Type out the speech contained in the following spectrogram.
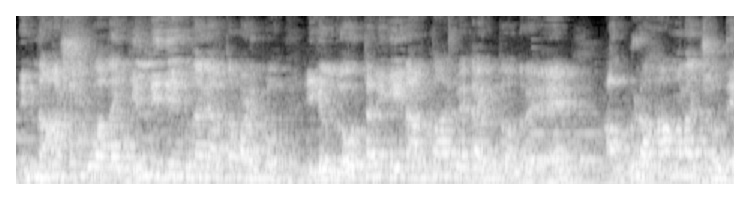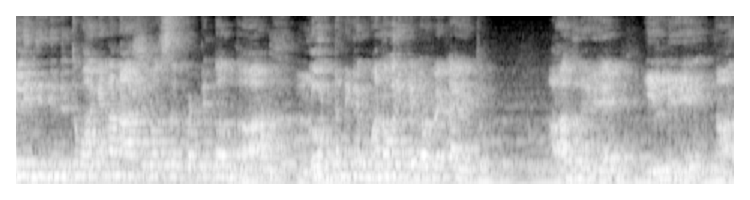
ನಿನ್ನ ಆಶೀರ್ವಾದ ಎಲ್ಲಿದೆ ಎಂಬುದಾಗಿ ಅರ್ಥ ಮಾಡಿಕೋ. ಈಗ ಲೋಟನಿಗೆ ಏನು ಅರ್ಥ ಆಗ್ಬೇಕಾಗಿತ್ತು ಅಂದ್ರೆ, ಅಬ್ರಹಾಮನ ಜೊತೆಯಲ್ಲಿ ನಿಮಿತ್ತವಾಗಿ ನಾನು ಆಶೀರ್ವದಿಸಲ್ಪಟ್ಟಿದ್ದು ಅಂತ ಲೋಟನಿಗೆ ಮನವರಿಕೆ ಬರಬೇಕಾಗಿತ್ತು. ಆದ್ರೆ ಇಲ್ಲಿ ನಾನು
